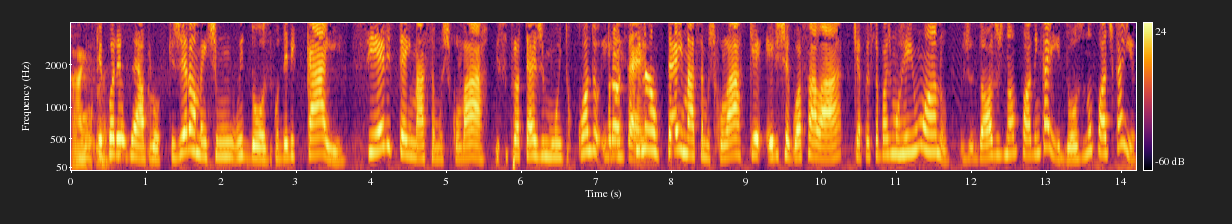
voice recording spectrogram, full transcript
Ah, Porque, é. por exemplo, que geralmente um idoso, quando ele cai, se ele tem massa muscular, isso protege muito. Quando Protege. se não tem massa muscular, que ele chegou a falar que a pessoa pode morrer em um ano. Os idosos não podem cair, idoso não pode cair.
